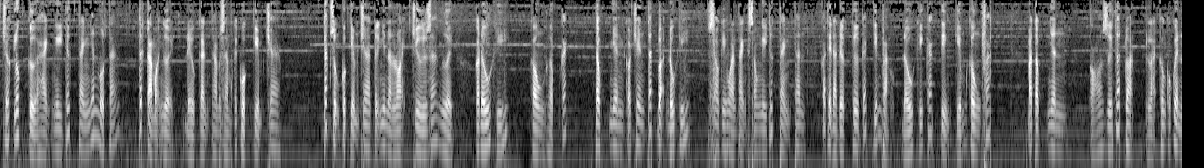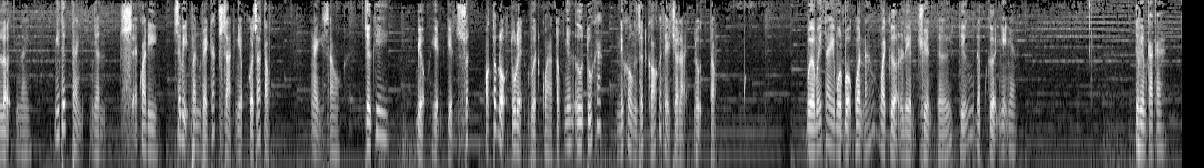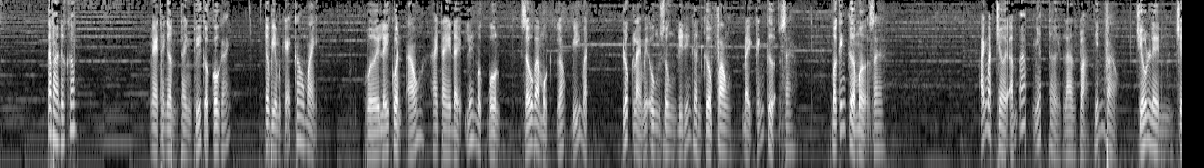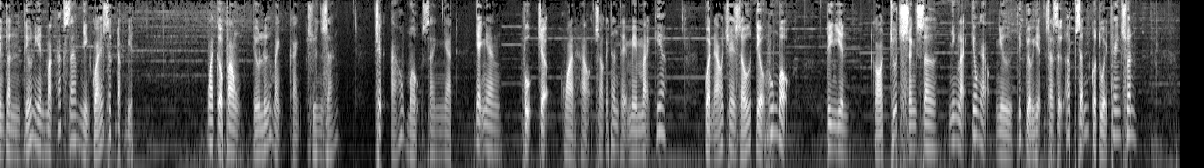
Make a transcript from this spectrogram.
Trước lúc cử hành nghi thức thành nhân một tháng, tất cả mọi người đều cần tham gia một cái cuộc kiểm tra. Tác dụng của kiểm tra tự nhiên là loại trừ ra người có đấu khí không hợp cách Tộc nhân có trên tất đoạn đấu khí, sau khi hoàn thành xong nghi thức thành thân, có thể đạt được tư cách tiến vào đấu khí các tìm kiếm công pháp. Mà tộc nhân có dưới tất đoạn lại không có quyền lợi này. Nghi thức thành nhân sẽ qua đi, sẽ bị phân về các sản nghiệp của gia tộc. Ngày sau, trừ khi biểu hiện kiệt xuất hoặc tốc độ tu luyện vượt qua tộc nhân ưu tú khác, nếu không rất khó có thể trở lại nội tộc. Vừa mới tay một bộ quần áo, ngoài cửa liền chuyển tới tiếng đập cửa nhẹ nhàng. Tiêu viêm ca ca, Ta vào được không? Nghe thanh âm thành thúy của cô gái, Tiêu viêm khẽ cau mày, Với lấy quần áo, Hai tay đẩy lên một bồn, Giấu vào một góc bí mật Lúc này mới ung dung đi đến gần cửa phòng, Đẩy cánh cửa ra Mở cánh cửa mở ra Ánh mặt trời ấm áp nhất thời lan tỏa tiến vào chiếu lên trên thân thiếu niên mặc hắc sam nhìn quái sức đặc biệt. Ngoài cửa phòng, thiếu nữ mạnh cảnh duyên dáng, chiếc áo màu xanh nhạt nhẹ nhàng phụ trợ hoàn hảo cho cái thân thể mềm mại kia. Quần áo che giấu tiểu hung bộ, tuy nhiên có chút xanh sơ nhưng lại kiêu ngạo như thích biểu hiện ra sự hấp dẫn của tuổi thanh xuân.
